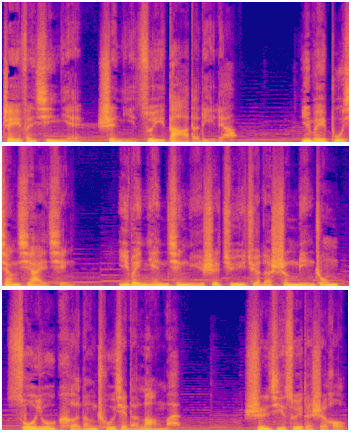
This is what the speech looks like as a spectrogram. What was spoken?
这份信念是你最大的力量。因为不相信爱情，一位年轻女士拒绝了生命中所有可能出现的浪漫。十几岁的时候，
